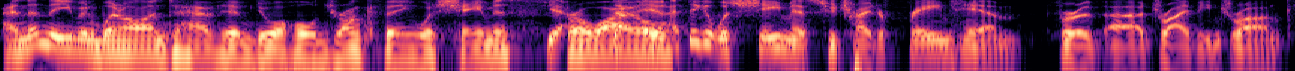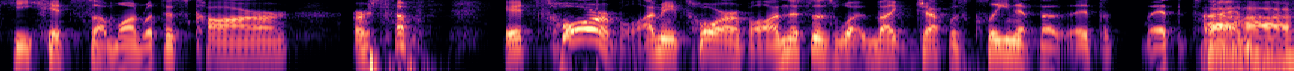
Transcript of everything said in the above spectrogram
And then they even went on to have him do a whole drunk thing with Sheamus for a that- while. I think it was Sheamus who tried to frame him for uh, driving drunk. He hit someone with his car or something. It's horrible. I mean, it's horrible. And this is what like Jeff was clean at the at the, at the time. Uh-huh.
